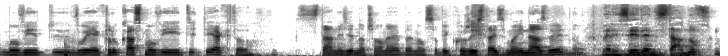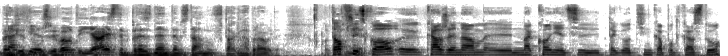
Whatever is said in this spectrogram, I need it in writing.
mówi wujek Lukas mówi, ty, ty jak to? Stany Zjednoczone będą sobie korzystać z mojej nazwy. No, prezydent Stanów będzie tu jest. używał, to ja jestem prezydentem Stanów, tak naprawdę. To wszystko y, każe nam y, na koniec y, tego odcinka podcastu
